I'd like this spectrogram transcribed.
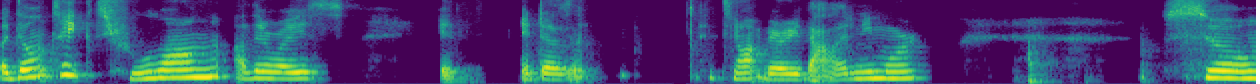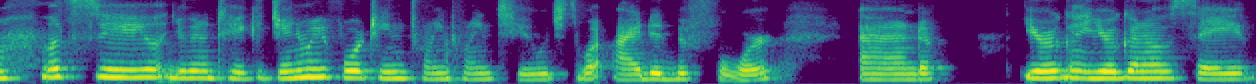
But don't take too long, otherwise, it it doesn't. It's not very valid anymore. So let's say you're going to take January 14, 2022, which is what I did before, and you're going you're going to say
